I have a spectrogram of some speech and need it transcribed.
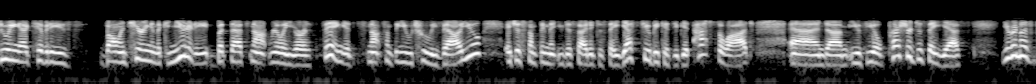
doing activities volunteering in the community, but that's not really your thing. It's not something you truly value. It's just something that you decided to say yes to because you get asked a lot and um, you feel pressured to say yes. You're going to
